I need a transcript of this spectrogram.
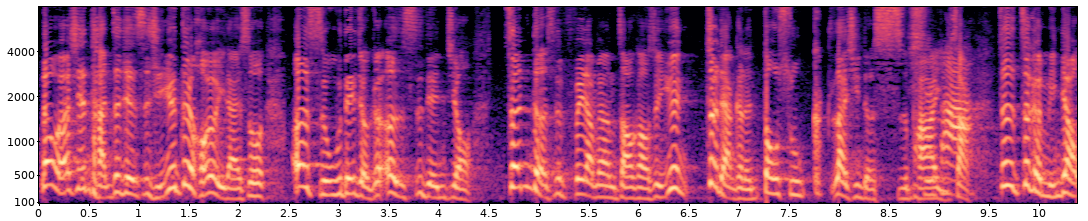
那我要先谈这件事情，因为对侯友谊来说，二十五点九跟二十四点九。真的是非常非常糟糕，是因为这两个人都输赖清德十趴以上，这是这个民调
